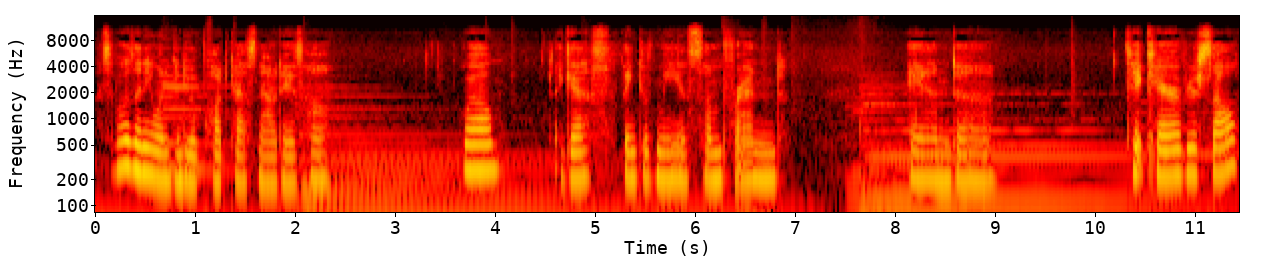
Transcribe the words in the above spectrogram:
I suppose anyone can do a podcast nowadays, huh? Well, I guess think of me as some friend and uh, take care of yourself,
